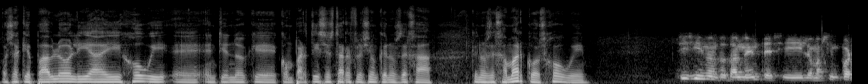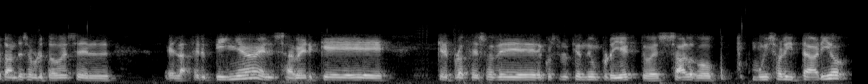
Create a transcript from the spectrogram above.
O sea que Pablo, Lía y Howie, eh, entiendo que compartís esta reflexión que nos deja, que nos deja Marcos, Howie. Sí, sí, no, totalmente. Sí, lo más importante sobre todo es el, el hacer piña, el saber que, que el proceso de, de construcción de un proyecto es algo muy solitario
